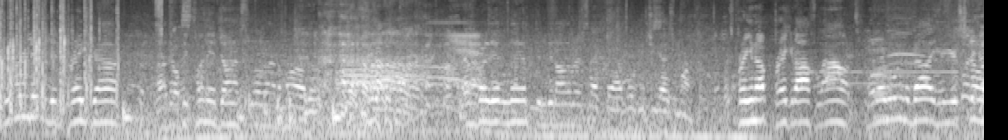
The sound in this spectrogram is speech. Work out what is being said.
You earned it. You did a great job. Uh, there'll be plenty of donuts to go around tomorrow, though. Everybody that limped and did all the rest of that crap, we'll get you guys tomorrow. Let's bring it up, break it off loud. Let everyone in the valley hear your story.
